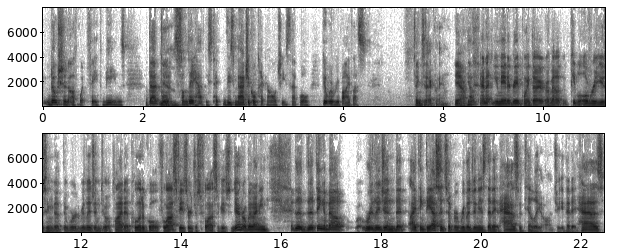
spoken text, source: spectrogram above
notion of what faith means that will yeah. someday have these tech, these magical technologies that will be able to revive us. Exactly. Yeah. yeah. And you made a great point there about people overusing the, the word religion to apply to political philosophies or just philosophies in general. But I mean, the, the thing about religion that I think the essence of a religion is that it has a teleology, that it has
